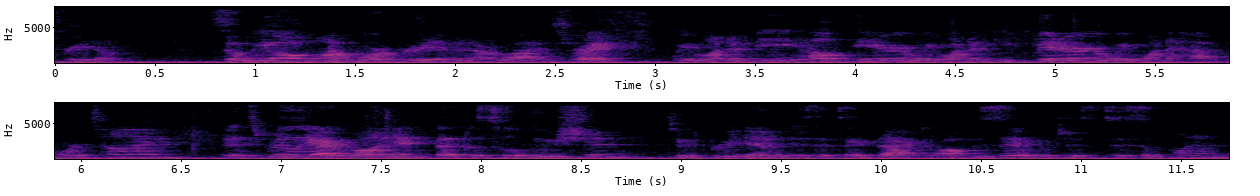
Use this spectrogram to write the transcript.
freedom. So we all want more freedom in our lives, right? We want to be healthier, we want to be fitter, we want to have more time. And it's really ironic that the solution to freedom is its exact opposite, which is discipline.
